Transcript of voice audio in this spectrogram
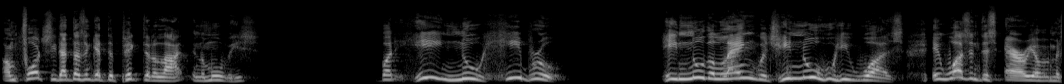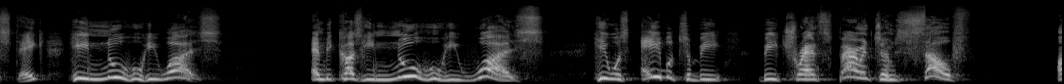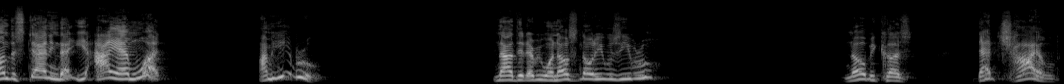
Unfortunately, that doesn't get depicted a lot in the movies. But he knew Hebrew. He knew the language. He knew who he was. It wasn't this area of a mistake. He knew who he was. And because he knew who he was, he was able to be, be transparent to himself, understanding that I am what? I'm Hebrew. Now, did everyone else know he was Hebrew? No, because that child,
